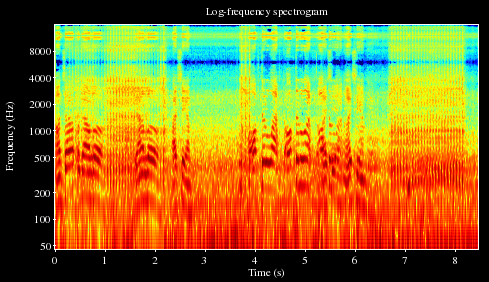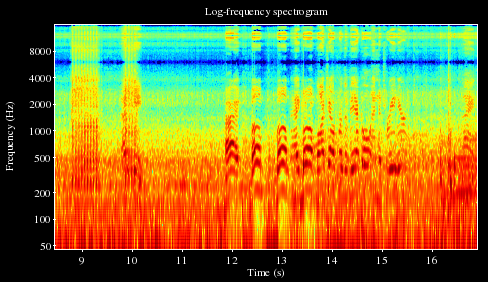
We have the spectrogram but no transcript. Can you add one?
On top or down low? Down low. I see him. Off to the left. Off to the left. Off I to see the him. left. I see him. That's deep. All right. Bump. Bump. Hey, bump. watch out for the vehicle and the tree here. Thanks.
